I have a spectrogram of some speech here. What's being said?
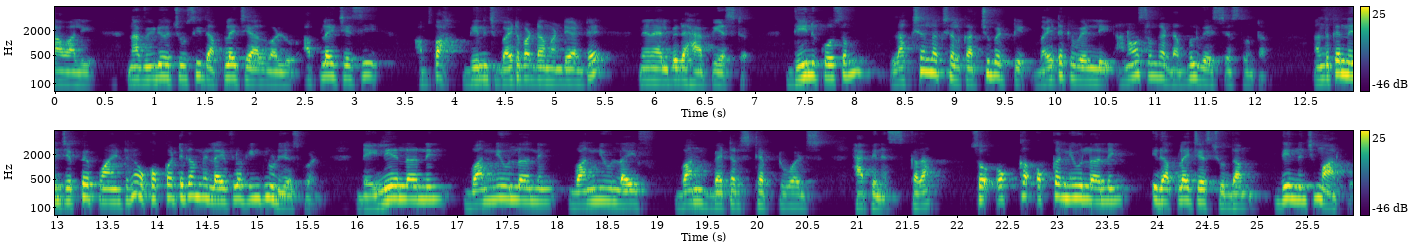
కావాలి. నా వీడియో చూసి ఇది అప్లై చేయాలి వాళ్ళు. అప్లై చేసి అబ్బా దీని నుంచి బయటపడ్డామండి అంటే నేను ఐల్ బి ద హ్యాపీయెస్ట్. దీనికోసం లక్షల లక్షలు ఖర్చు పెట్టి బయటకు వెళ్ళి అనవసరంగా డబ్బులు వేస్ట్ చేస్తుంటాను అందుకని నేను చెప్పే పాయింట్ని ఒక్కొక్కటిగా మీ లైఫ్లోకి ఇంక్లూడ్ చేసుకోండి. Daily learning one new learning one new life one better step towards happiness కదా? సో ఒక్క ఒక్క న్యూ లెర్నింగ్ ఇది అప్లై చేసి చూద్దాం. దీని నుంచి మార్పు.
